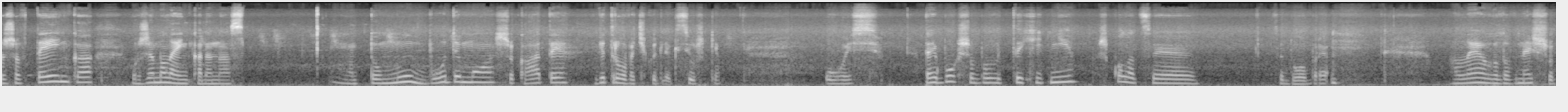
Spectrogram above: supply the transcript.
жовтенька, вже маленька на нас. Тому будемо шукати вітровочку для Ксюшки. Ось. Дай Бог, щоб були тихі дні. Школа це, це добре. Але головне, щоб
